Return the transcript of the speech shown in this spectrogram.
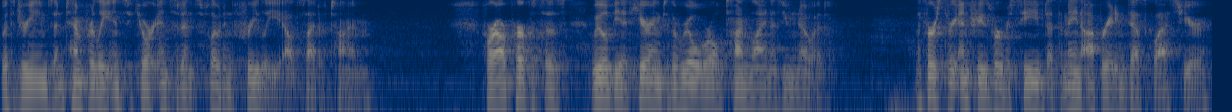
with dreams and temporally insecure incidents floating freely outside of time. For our purposes, we will be adhering to the real world timeline as you know it. The first three entries were received at the main operating desk last year.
